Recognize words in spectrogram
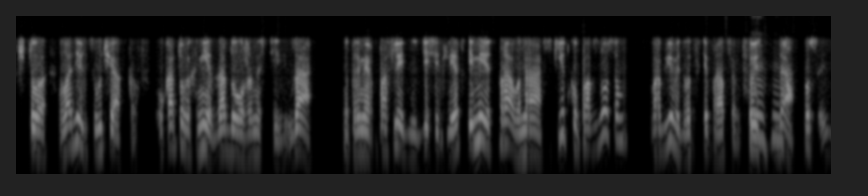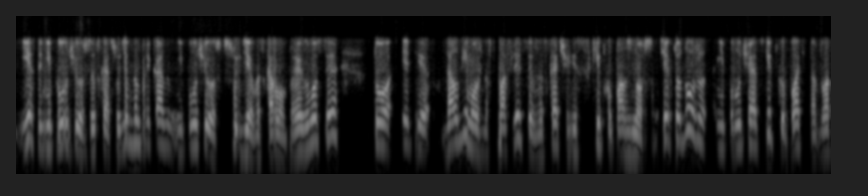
что владельцы участков, у которых нет задолженностей за, например, последние 10 лет, имеют право на скидку по взносам в объеме 20%. То есть, угу. да, если не получилось искать судебным приказом, не получилось в суде в исковом производстве, то эти долги можно впоследствии взыскать через скидку по взносам. Те, кто должен, не получают скидку и платят на 20%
